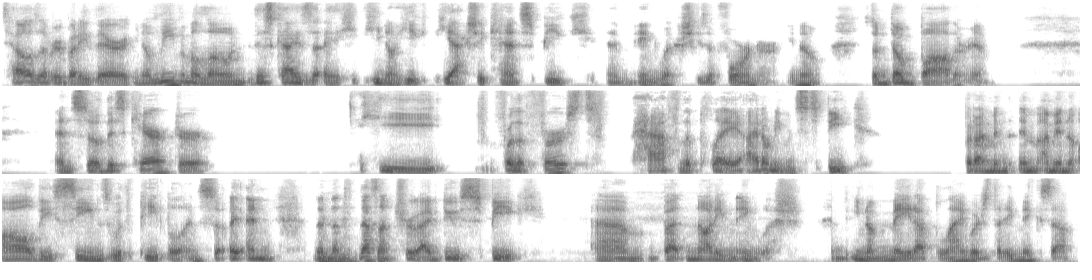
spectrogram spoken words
tells everybody there, you know, leave him alone. This guy's, uh, he, you know, he he actually can't speak in English. He's a foreigner, you know, so don't bother him. And so this character he for the first half of the play i don't even speak but i'm in i'm in all these scenes with people and so and mm-hmm. that's not true i do speak um, but not even english you know made up language that he makes up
